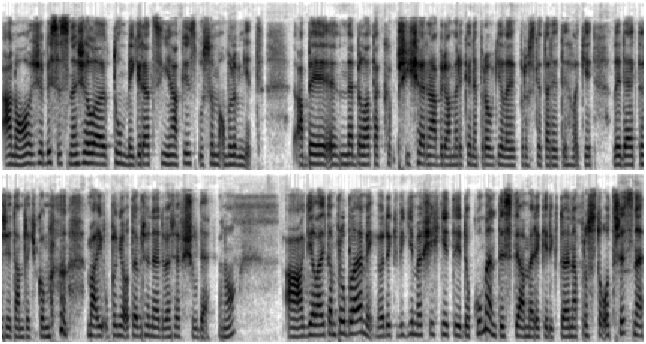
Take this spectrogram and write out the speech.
ano, že by se snažil tu migraci nějakým způsobem ovlivnit, aby nebyla tak příšerná, aby do Ameriky neproudili prostě tady tyhle lidé, kteří tam teď mají úplně otevřené dveře všude. No? A dělají tam problémy. Jo, teď vidíme všichni ty dokumenty z té Ameriky, teď to je naprosto otřesné,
